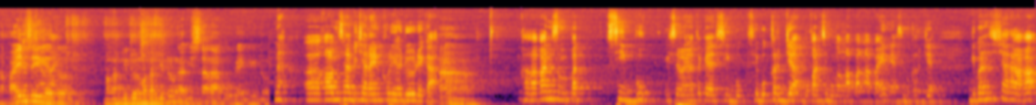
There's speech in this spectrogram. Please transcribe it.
ngapain sih gitu? Makan tidur makan tidur nggak bisa lah aku kayak gitu. Nah eh, kalau misalnya bicarain kuliah dulu deh kak. Ah. Kakak kan sempat sibuk istilahnya tuh kayak sibuk sibuk kerja bukan sibuk ngapa-ngapain ya sibuk kerja. Gimana sih cara kakak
